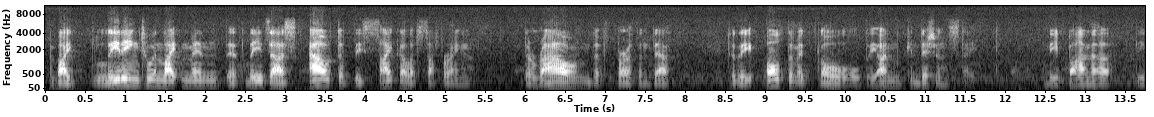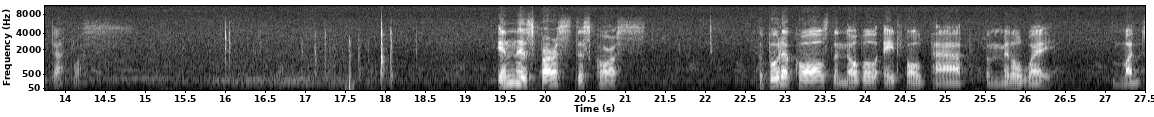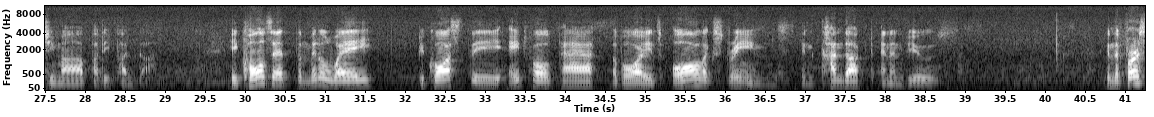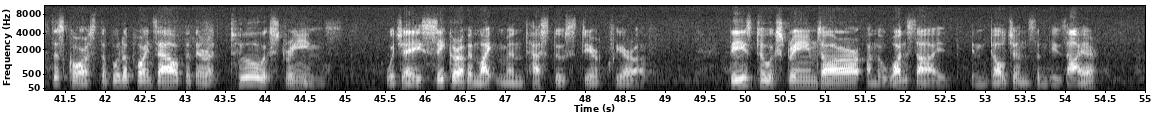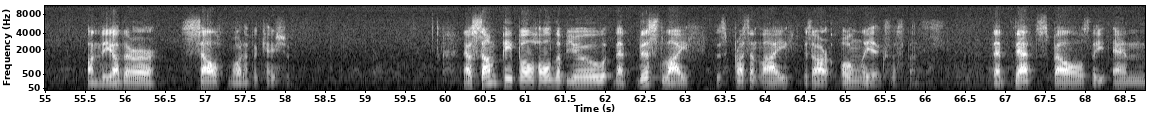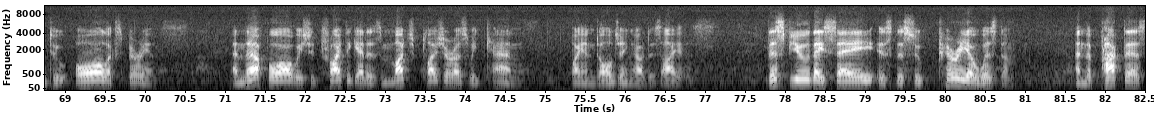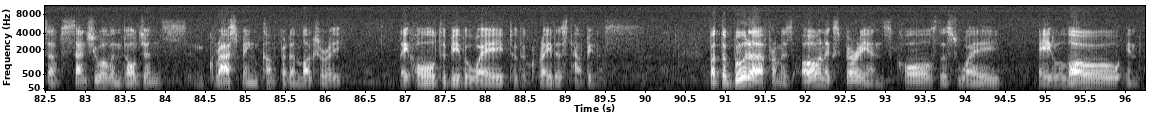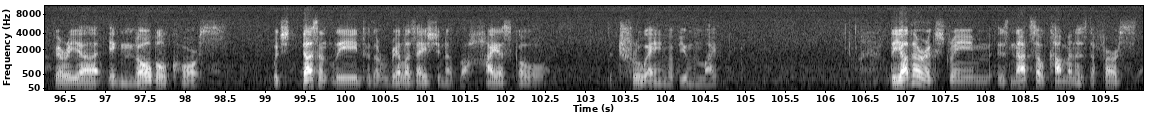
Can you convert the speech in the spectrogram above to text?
And by leading to enlightenment, it leads us out of the cycle of suffering, the round of birth and death, to the ultimate goal, the unconditioned state, Nibbana, the deathless. In his first discourse, the Buddha calls the Noble Eightfold Path the middle way, Majjhima Patipada. He calls it the middle way because the Eightfold Path avoids all extremes in conduct and in views. In the first discourse, the Buddha points out that there are two extremes which a seeker of enlightenment has to steer clear of. These two extremes are, on the one side, indulgence and desire, on the other, self mortification. Now, some people hold the view that this life, this present life, is our only existence, that death spells the end to all experience, and therefore we should try to get as much pleasure as we can by indulging our desires. This view, they say, is the superior wisdom, and the practice of sensual indulgence and grasping comfort and luxury they hold to be the way to the greatest happiness. But the Buddha, from his own experience, calls this way a low, inferior, ignoble course, which doesn't lead to the realization of the highest goal, the true aim of human life. The other extreme is not so common as the first,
